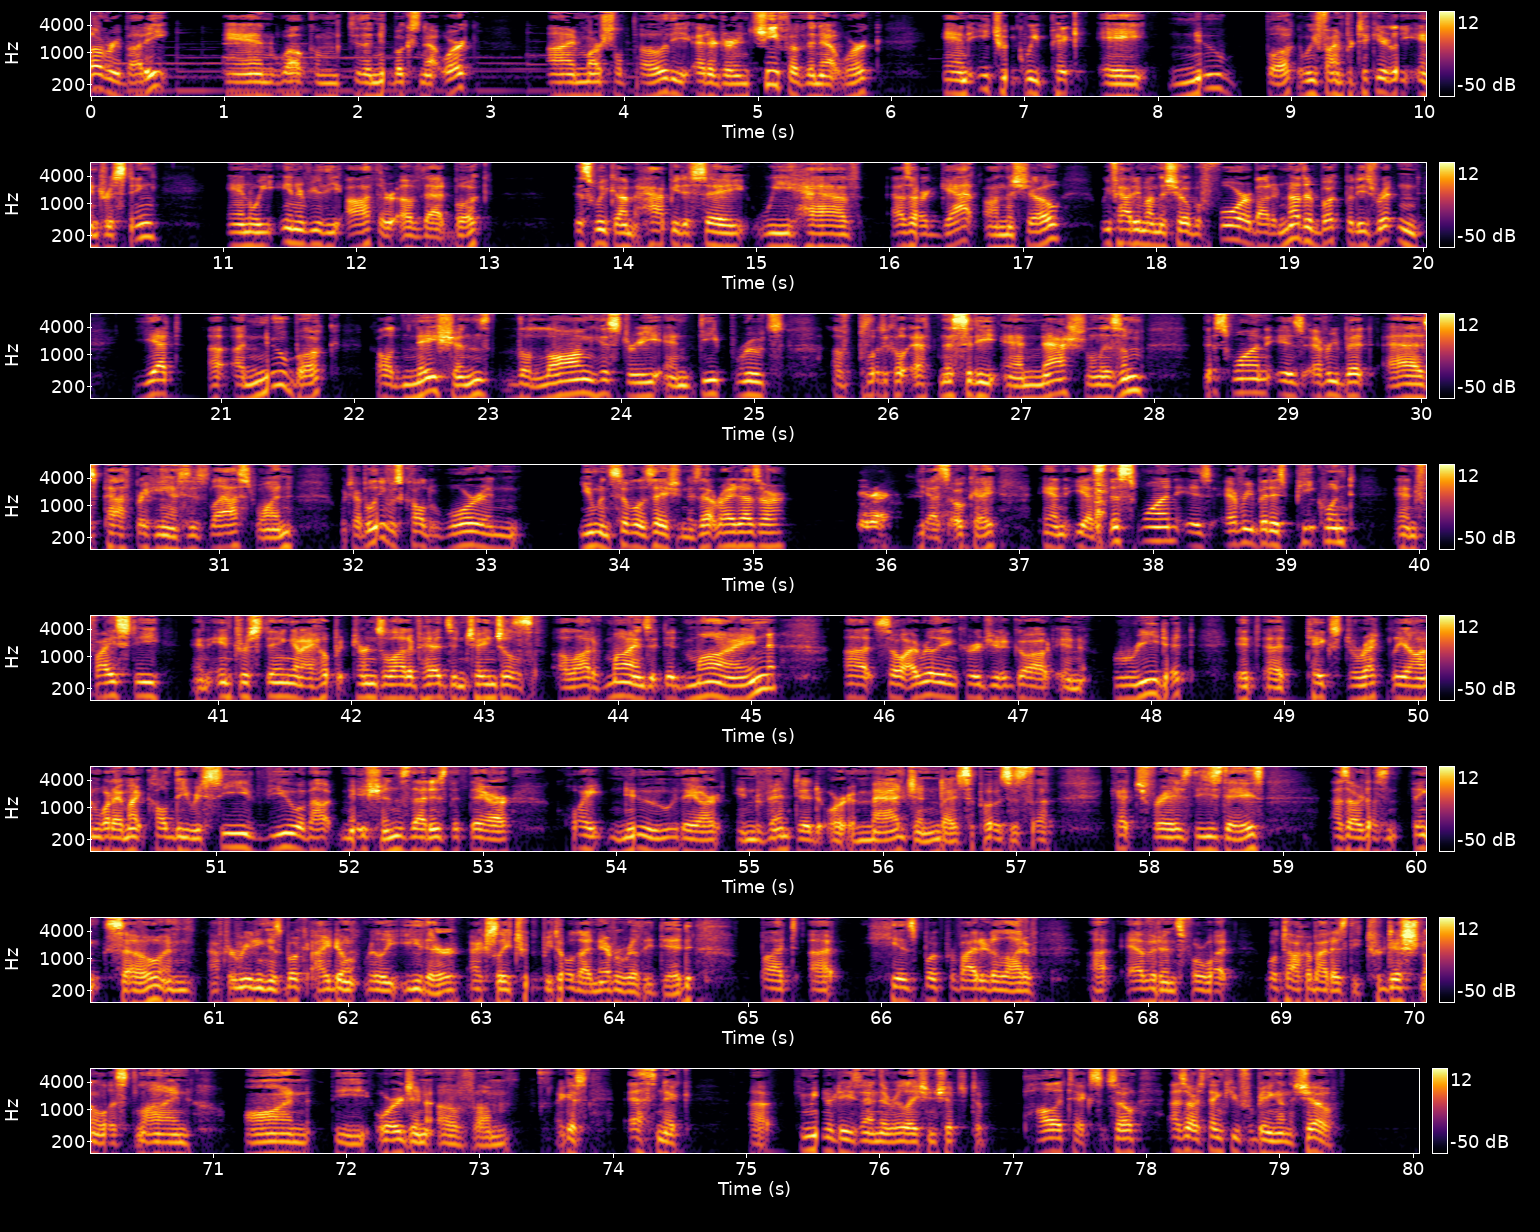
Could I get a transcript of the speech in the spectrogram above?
Hello, everybody, and welcome to the New Books Network. I'm Marshall Poe, the editor in chief of the network, and each week we pick a new book that we find particularly interesting, and we interview the author of that book. This week, I'm happy to say we have as our GAT on the show. We've had him on the show before about another book, but he's written yet a, a new book called Nations, The Long History and Deep Roots of Political Ethnicity and Nationalism. This one is every bit as pathbreaking as his last one, which I believe was called War in Human Civilization. Is that right, Azar? Correct. Yes, okay. And yes, this one is every bit as piquant and feisty and interesting, and I hope it turns a lot of heads and changes a lot of minds. It did mine. Uh, so I really encourage you to go out and read it. It uh, takes directly on what I might call the received view about nations. That is that they are quite new. They are invented or imagined, I suppose is the catchphrase these days. Azar doesn't think so. And after reading his book, I don't really either. Actually, truth be told, I never really did. But uh, his book provided a lot of uh, evidence for what we'll talk about as the traditionalist line on the origin of, um, I guess, ethnic uh, communities and their relationships to politics. So, Azar, thank you for being on the show.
